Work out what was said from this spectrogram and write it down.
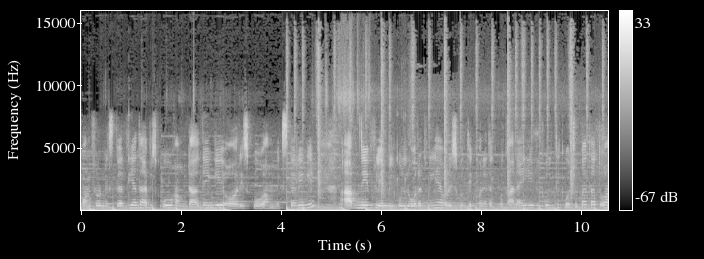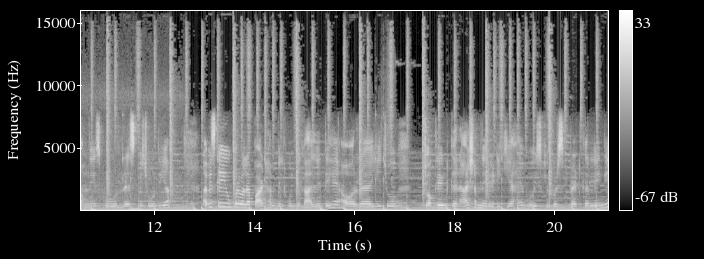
कॉर्नफ्लोर मिक्स कर दिया था। अब इसको हम डाल देंगे और इसको हम मिक्स कर लेंगे। आपने फ्लेम बिल्कुल लो रखनी है और इसको थिक होने तक पकाना है। ये बिल्कुल थिक हो चुका था तो हमने इसको रेस्ट पे छोड़ दिया। अब इसका ये ऊपर वाला पार्ट हम बिल्कुल निकाल लेते हैं और ये जो चॉकलेट गनाश हमने रेडी किया है, वो इसके ऊपर स्प्रेड कर लेंगे।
